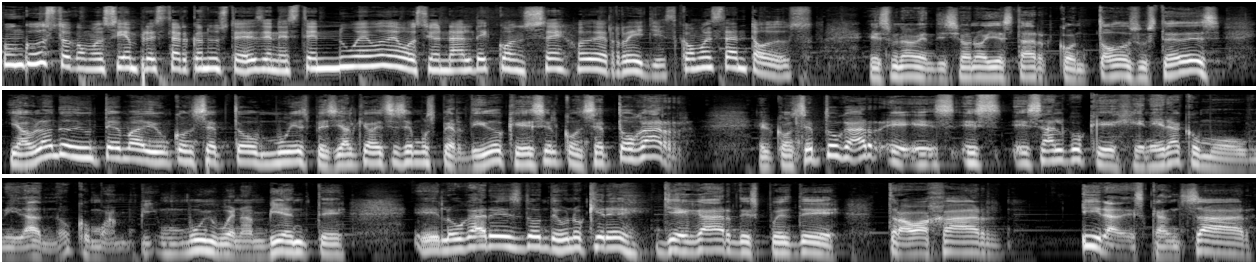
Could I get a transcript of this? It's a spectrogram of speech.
Un gusto, como siempre, estar con ustedes en este nuevo devocional de Consejo de Reyes. ¿Cómo están todos? Es una bendición hoy estar con todos ustedes y hablando de un tema, de un concepto muy especial que a veces hemos perdido, que es el concepto hogar. El concepto hogar eh, es, es, algo que genera como unidad, ¿no? Como un muy buen ambiente. El hogar es donde uno quiere llegar después de trabajar, ir a descansar,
